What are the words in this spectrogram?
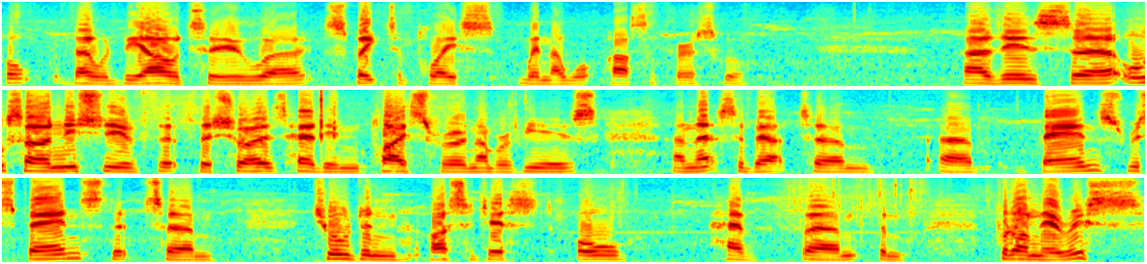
they would be able to uh, speak to police when they walk past the Ferris wheel. Uh, there's uh, also an initiative that the show's had in place for a number of years and that's about um, uh, bands, wristbands that um, children I suggest all have um, them put on their wrists.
